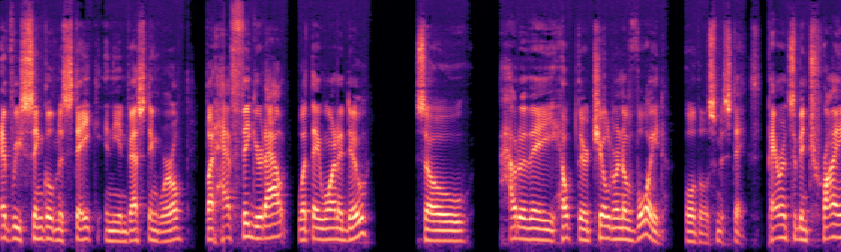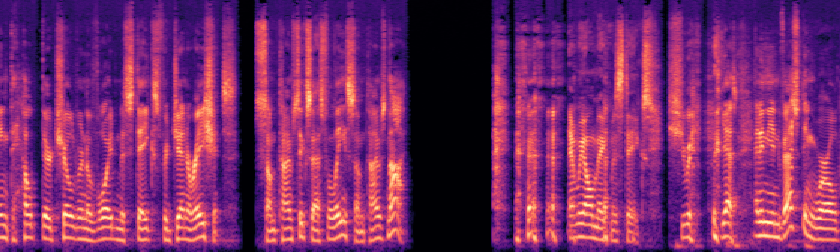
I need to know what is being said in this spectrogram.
every single mistake in the investing world, but have figured out what they want to do. So, how do they help their children avoid all those mistakes. Parents have been trying to help their children avoid mistakes for generations, sometimes successfully, sometimes not. And we all make mistakes. Sure. Yes. And in the investing world,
